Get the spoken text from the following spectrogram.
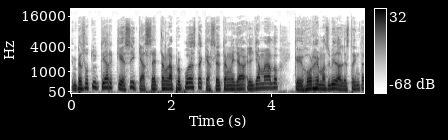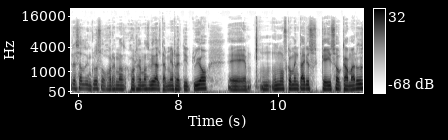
empezó a tuitear que sí, que aceptan la propuesta, que aceptan el, llamado, que Jorge Masvidal está interesado, incluso Jorge, Jorge Masvidal también retuiteó eh, unos comentarios que hizo Kamaru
